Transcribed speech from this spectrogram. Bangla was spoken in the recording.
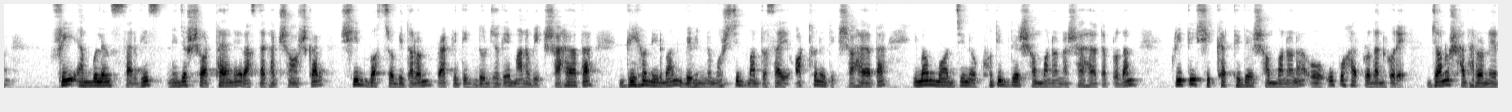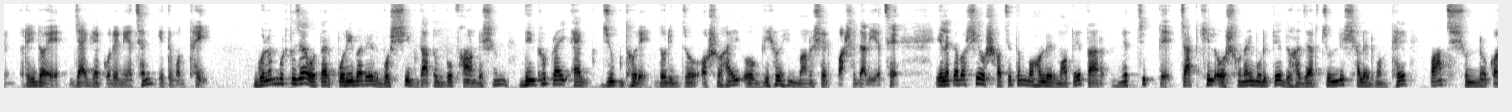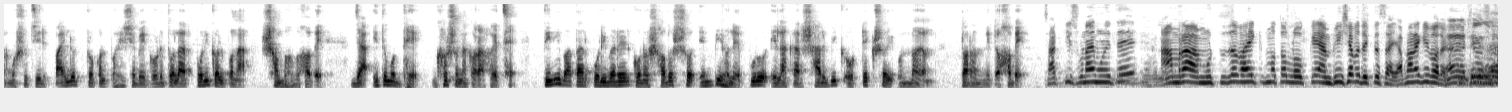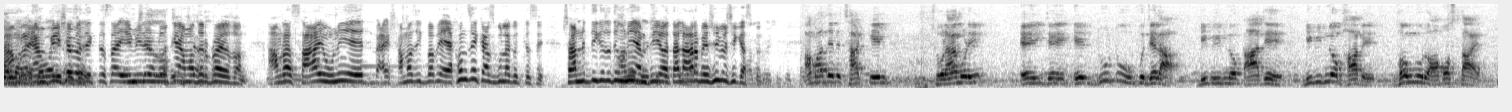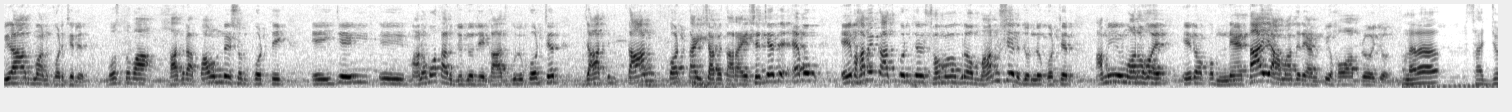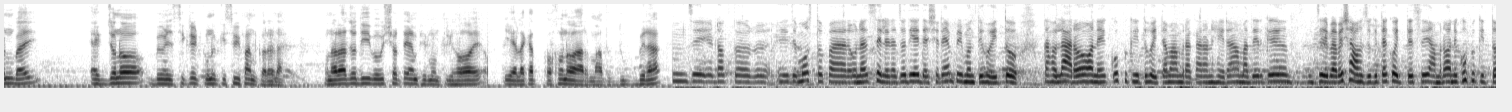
ফ্রি অ্যাম্বুলেন্স সার্ভিস, নিজস্ব অর্থায়নে রাস্তাঘাট সংস্কার, শীত বস্ত্র বিতরণ, প্রাকৃতিক দুর্যোগে মানবিক সহায়তা, গৃহ নির্মাণ, বিভিন্ন মসজিদ, মাদ্রাসায় অর্থনৈতিক সহায়তা, ইমাম, মুয়াজ্জিন ও খতিবদের সম্মাননা সহায়তা প্রদান, কৃতি শিক্ষার্থীদের সম্মাননা ও উপহার প্রদান করে জনসাধারণের হৃদয়ে জায়গা করে নিয়েছেন ইতিমধ্যেই। গোলাম মুর্তুজা ও তার পরিবারের বৈশ্বিক দাতব্য ফাউন্ডেশন দীর্ঘ প্রায় এক যুগ ধরে দরিদ্র, অসহায় ও গৃহহীন মানুষের পাশে দাঁড়িয়েছে। এলাকাবাসী ও সচেতন মহলের মতে তার নেতৃত্বে চাটখিল ও সোনাইমুড়িতে দু হাজার চল্লিশ সালের মধ্যে পাঁচ শূন্য কর্মসূচির পাইলট প্রকল্প হিসেবে গড়ে তোলার পরিকল্পনা সম্ভব হবে, যা ইতিমধ্যে ঘোষণা করা হয়েছে। তিনি বা তার পরিবারের কোনো সদস্য এমপি হলে পুরো এলাকার সার্বিক ও টেকসই উন্নয়ন ত্বরান্বিত হবে। সাটকি সোনাইমুড়িতে আমরা মুর্তুজা ভাই মতো লোককে এমপি হিসেবে দেখতে চাই। আপনারা কি বলেন? আমরা এমপি হিসেবে দেখতে চাই এমিনের লোককে আমাদের প্রয়োজন। আমরা চাই উনি সামাজিক ভাবে এখন যে কাজগুলা করতেছে সামনের দিকে যদি উনি এমপি হয় তাহলে আরও বেশি বেশি কাজ করবে। আমাদের ছাটকিল সোনামুড়ি এই যে এই দুটো উপজেলা বিভিন্ন কাজে বিভিন্নভাবে ভঙ্গুর অবস্থায় বিরাজমান করেছিলেন। মোস্তফা হাজরা ফাউন্ডেশন কর্তৃক এই যে মানবতার জন্য যে কাজগুলো করছেন জাতির তান কর্তা হিসাবে তারা এসেছেন এবং এভাবে কাজ করছেন, সমগ্র মানুষের জন্য করছেন। আমি মনে হয় এরকম নেতাই আমাদের এমপি হওয়া প্রয়োজন। ওনারা সাতজন ভাই, একজনও সিক্রেট কোনো কিছুই ফান করে না। ওনারা যদি ভবিষ্যতে এমপি মন্ত্রী হয় এই এলাকাত কখনো আর মাদক ডুববে না। যে ডক্টর এই যে মোস্তফার ওনার ছেলেরা যদি এই দেশের এমপি মন্ত্রী হইতো তাহলে আরও অনেক উপকৃত হইতাম আমরা কারণ হেরা আমাদেরকে যেভাবে সহযোগিতা করতেছে আমরা অনেক উপকৃত।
